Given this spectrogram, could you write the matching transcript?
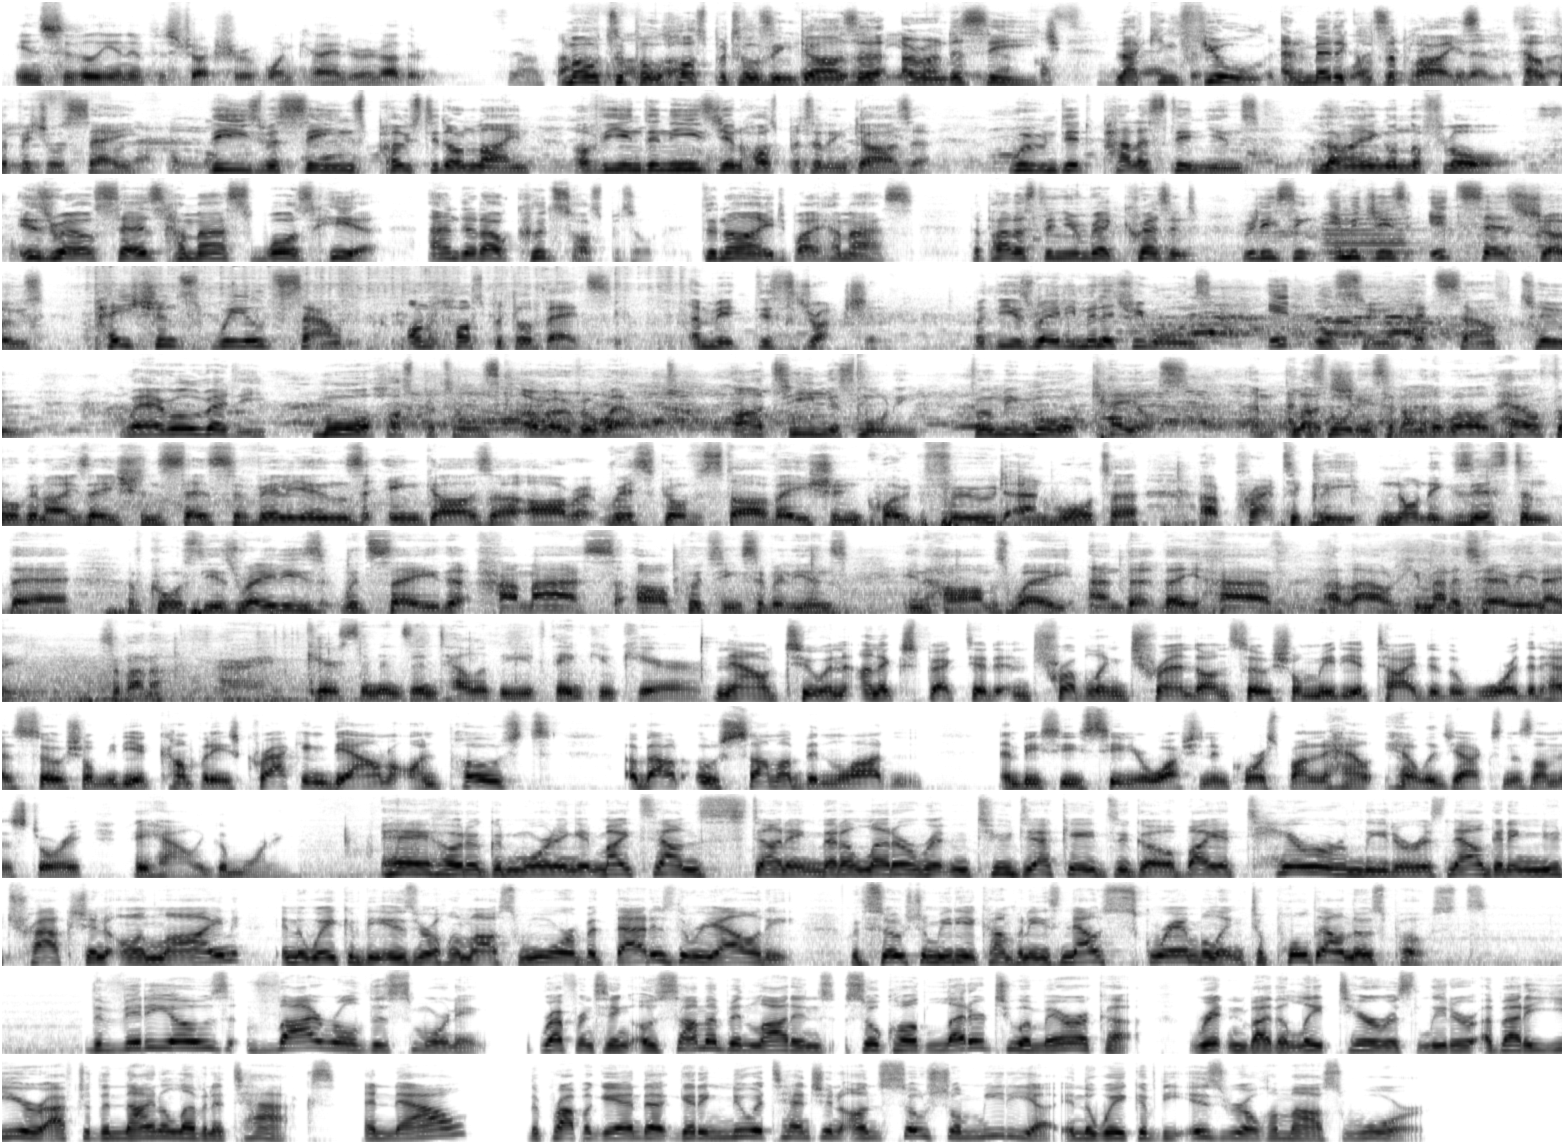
in civilian infrastructure of one kind or another. Multiple hospitals in Gaza are under siege, lacking fuel and medical supplies, health officials say. These were scenes posted online of the Indonesian hospital in Gaza. Wounded Palestinians lying on the floor. Israel says Hamas was here and at Al Quds hospital, denied by Hamas. The Palestinian Red Crescent releasing images it says shows patients wheeled south on hospital beds amid destruction. But the Israeli military warns it will soon head south too where already more hospitals are overwhelmed. Our team this morning filming more chaos and bloodshed. this morning, Savannah, the World Health Organization says civilians in Gaza are at risk of starvation. Quote, food and water are practically non-existent there. Of course, the Israelis would say that Hamas are putting civilians in harm's way and that they have allowed humanitarian aid. Savannah. All right. Keir Simmons in Tel Aviv. Thank you, Keir. Now to an unexpected and troubling trend on social media tied to the war that has social media companies cracking down on posts about Osama bin Laden. NBC's senior Washington correspondent Hallie Jackson is on this story. Hey, Hallie, good morning. Hey, Hoda, good morning. It might sound stunning that a letter written two decades ago by a terror leader is now getting new traction online in the wake of the Israel Hamas war, but that is the reality, with social media companies now scrambling to pull down those posts. The videos viral this morning, referencing Osama bin Laden's so called letter to America, written by the late terrorist leader about a year after the 9 11 attacks. And now, the propaganda getting new attention on social media in the wake of the Israel Hamas war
